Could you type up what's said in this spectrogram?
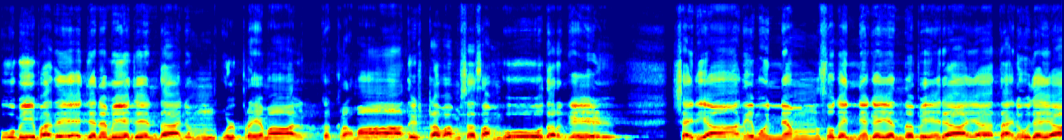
ഭൂമിപതേ ജനമേ ജയന്താനും ഉൾപ്രേമാൽ ക്രമാദിഷ്ടവംശസംഭൂതർഗേൾ ശര്യാതിമുന്നം സുകന്യകയെന്നു പേരായ തനുജയാ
